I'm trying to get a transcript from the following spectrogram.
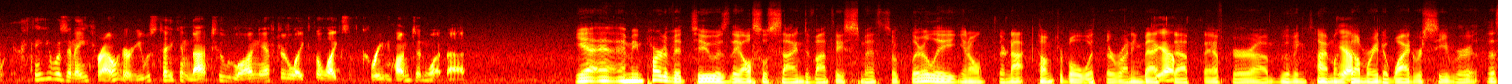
I think he was an eighth rounder. He was taken not too long after like the likes of Kareem Hunt and whatnot. Yeah, I mean, part of it too is they also signed DeVonta Smith, so clearly, you know, they're not comfortable with their running back yeah. depth after uh, moving Ty Montgomery to wide receiver. The,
